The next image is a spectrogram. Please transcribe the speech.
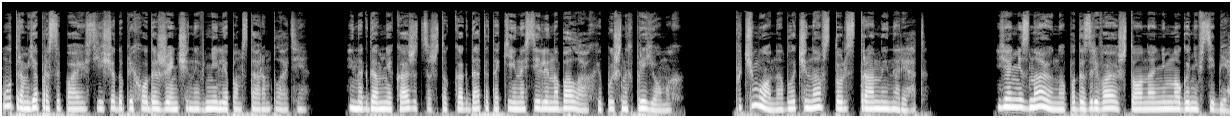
Утром я просыпаюсь еще до прихода женщины в нелепом старом платье. Иногда мне кажется, что когда-то такие носили на балах и пышных приемах. Почему она облачена в столь странный наряд? Я не знаю, но подозреваю, что она немного не в себе.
